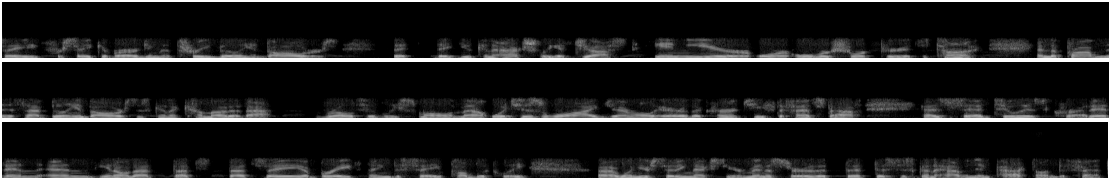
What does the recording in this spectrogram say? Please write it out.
say for sake of argument, three billion dollars that that you can actually adjust in year or over short periods of time. And the problem is that billion dollars is going to come out of that relatively small amount, which is why General Eyre, the current Chief Defense Staff, has said to his credit, and and you know that that's that's a, a brave thing to say publicly. Uh, when you're sitting next to your minister, that, that this is going to have an impact on defense.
